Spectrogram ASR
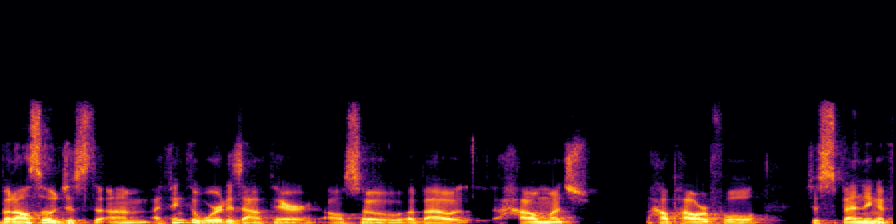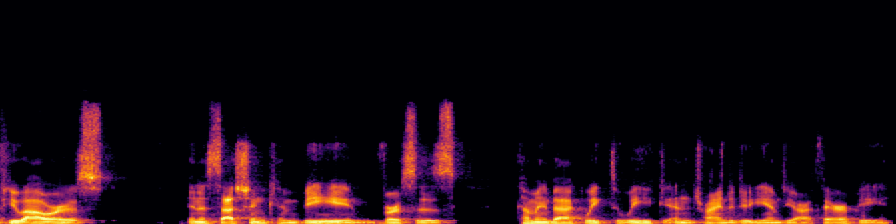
but also just um, i think the word is out there also about how much how powerful just spending a few hours in a session can be versus coming back week to week and trying to do EMDR therapy.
